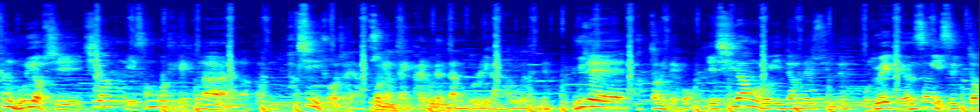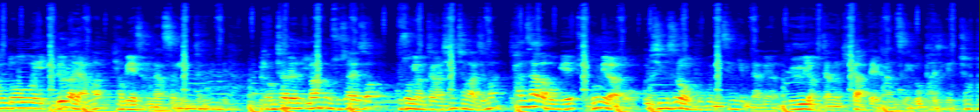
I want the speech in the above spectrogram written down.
큰 무리 없이 실형이 선고되겠구나라는 어떤 확신이 주어져야 구속영장이 발부된다는 논리가 나오거든요. 유죄 확정이 되고 그게 실형으로 인정될 수 있는 고도의 개연성이 있을 정도에 이르러야만 혐의의 상당성이 인정됩니다. 경찰은 이만큼 수사해서 구속영장을 신청하지만 판사가 보기에 조금이라도 의심스러운 부분이 생긴다면 그 영장은 기각될 가능성이 높아지겠죠.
